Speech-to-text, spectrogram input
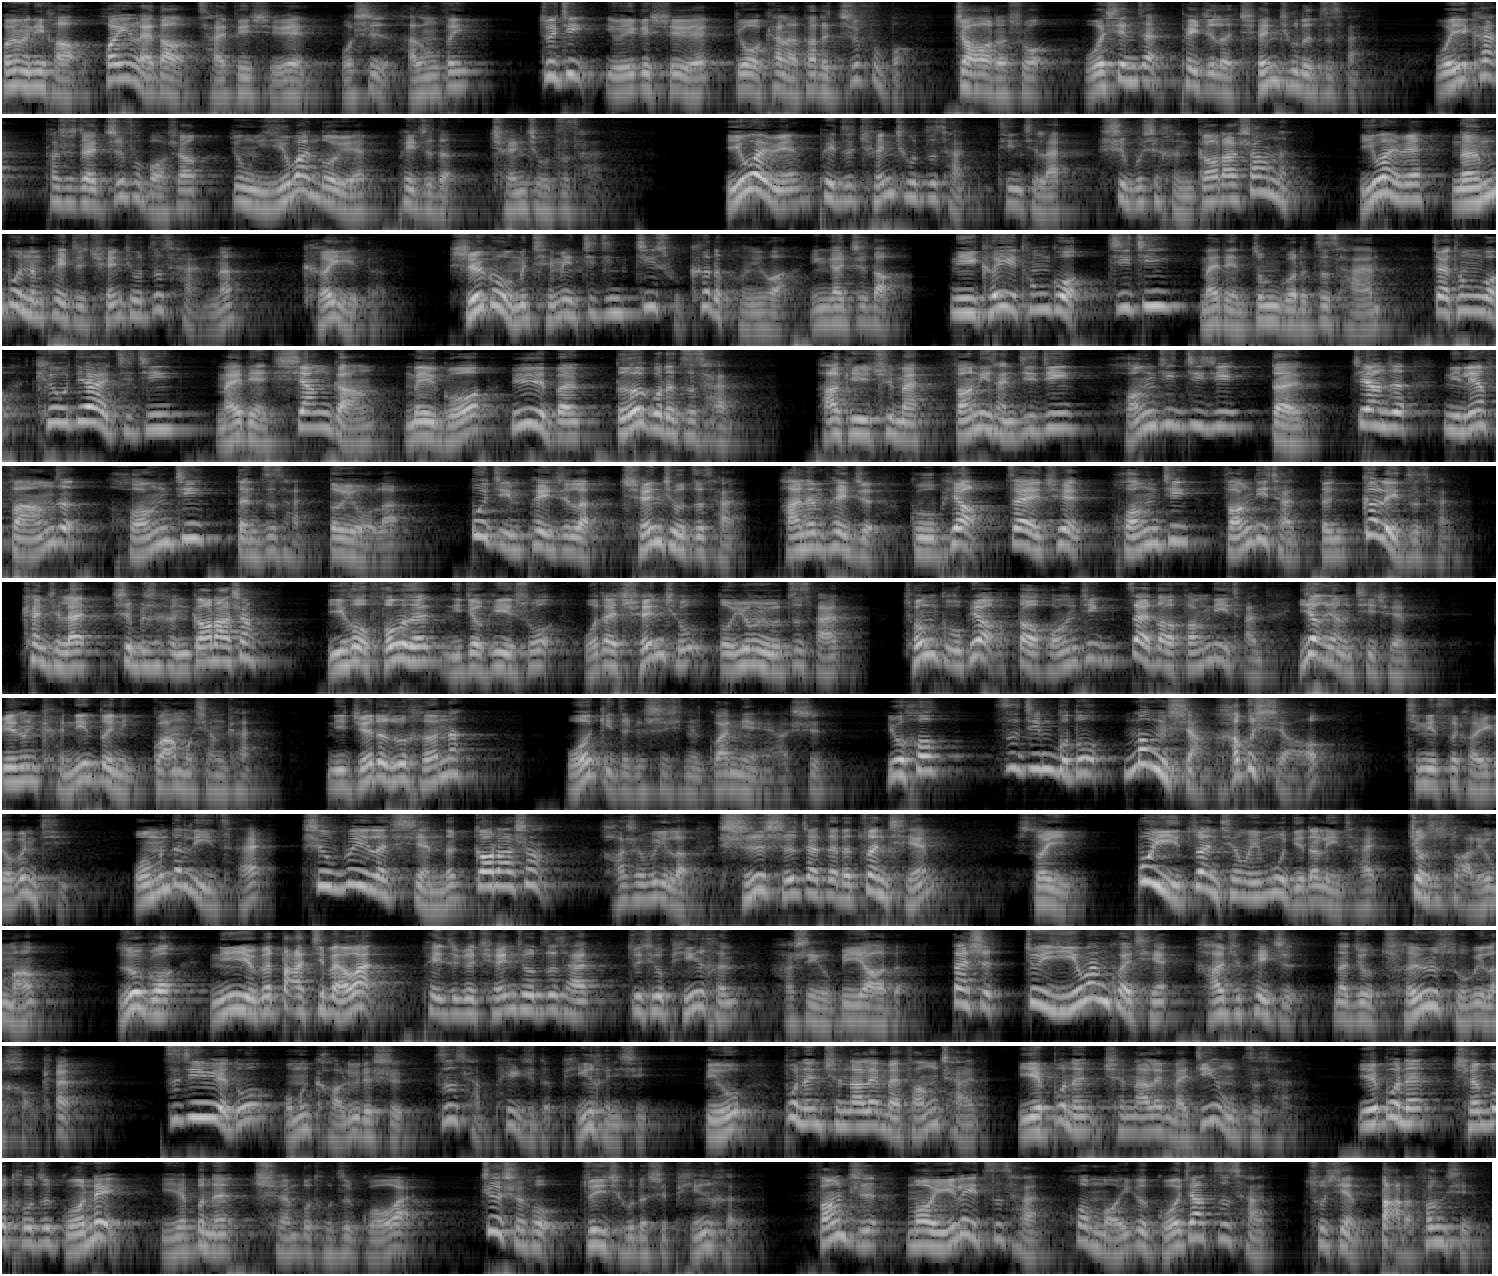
朋友你好，欢迎来到财飞学院，我是韩龙飞。最近有一个学员给我看了他的支付宝，骄傲地说：“我现在配置了全球的资产。”我一看，他是在支付宝上用一万多元配置的全球资产。一万元配置全球资产，听起来是不是很高大上呢？一万元能不能配置全球资产呢？可以的。学过我们前面基金基础课的朋友啊，应该知道，你可以通过基金买点中国的资产。再通过 QDII 基金买点香港、美国、日本、德国的资产，还可以去买房地产基金、黄金基金等。这样子，你连房子、黄金等资产都有了，不仅配置了全球资产，还能配置股票、债券、黄金、房地产等各类资产。看起来是不是很高大上？以后逢人你就可以说我在全球都拥有资产，从股票到黄金再到房地产，样样齐全。别人肯定对你刮目相看，你觉得如何呢？我给这个事情的观点呀是：哟呵，资金不多，梦想还不小。请你思考一个问题：我们的理财是为了显得高大上，还是为了实实在在的赚钱？所以，不以赚钱为目的的理财就是耍流氓。如果你有个大几百万，配置个全球资产，追求平衡还是有必要的。但是，就一万块钱还去配置，那就纯属为了好看。资金越多，我们考虑的是资产配置的平衡性。比如，不能全拿来买房产，也不能全拿来买金融资产，也不能全部投资国内，也不能全部投资国外。这时候追求的是平衡，防止某一类资产或某一个国家资产出现大的风险。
